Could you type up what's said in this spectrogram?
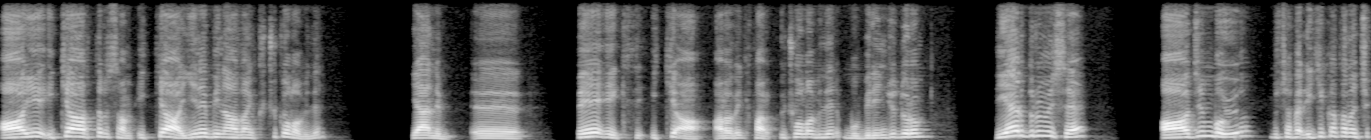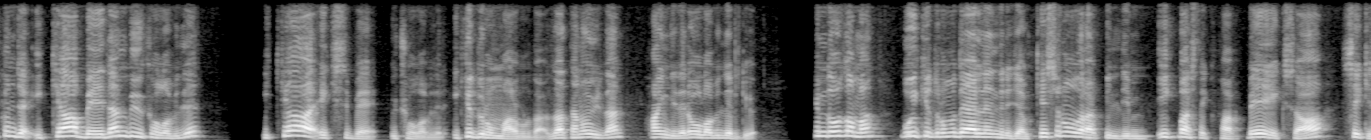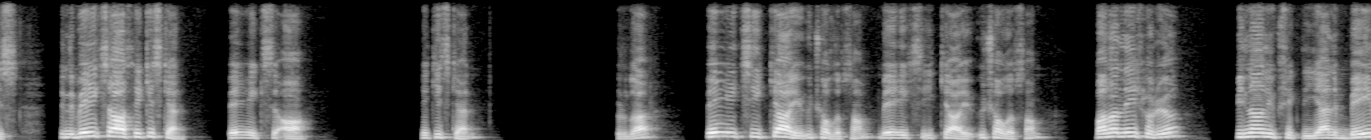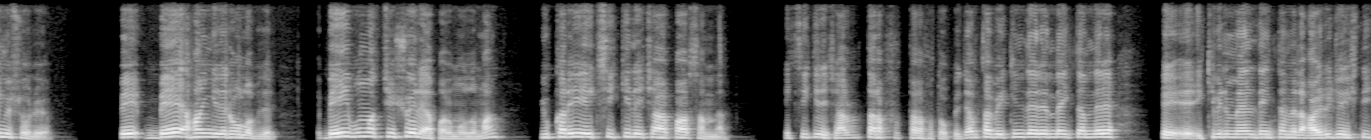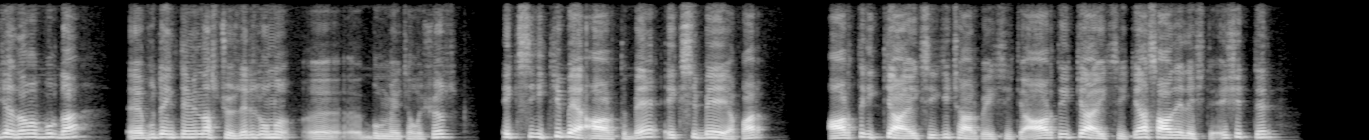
A'yı 2 artırsam 2A yine binadan küçük olabilir. Yani e, B eksi 2A aradaki fark 3 olabilir. Bu birinci durum. Diğer durum ise ağacın boyu bu sefer 2 katına çıkınca 2A B'den büyük olabilir. 2A eksi B 3 olabilir. İki durum var burada. Zaten o yüzden hangileri olabilir diyor. Şimdi o zaman bu iki durumu değerlendireceğim. Kesin olarak bildiğim ilk baştaki fark B eksi A 8. Şimdi B eksi A 8 iken B eksi A 8 iken şurada B eksi 2A'yı 3 alırsam B eksi 2A'yı 3 alırsam bana neyi soruyor? Binanın yüksekliği yani B'yi mi soruyor? B, B hangileri olabilir? B'yi bulmak için şöyle yaparım o zaman. Yukarıyı eksi 2 ile çarparsam ben. Eksi 2 ile çarpıp taraf, tarafa toplayacağım. Tabii ikinci derecenin denklemleri şey, e, iki bilinmeyen denklemleri ayrıca işleyeceğiz ama burada e, bu denklemi nasıl çözeriz onu e, bulmaya çalışıyoruz. Eksi 2b artı b eksi b yapar. Artı 2a eksi 2 çarpı eksi 2 artı 2a eksi 2a sadeleşti. Eşittir.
